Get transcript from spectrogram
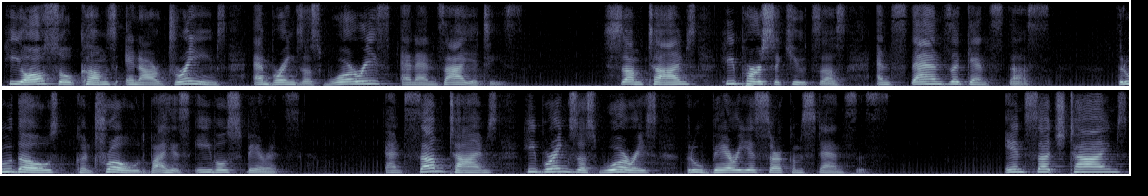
he also comes in our dreams and brings us worries and anxieties. Sometimes he persecutes us and stands against us through those controlled by his evil spirits. And sometimes he brings us worries through various circumstances. In such times,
